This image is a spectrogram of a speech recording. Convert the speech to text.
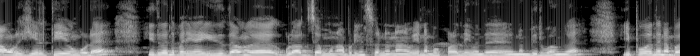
அவங்களுக்கு ஹெல்த்தியும் கூட. இது வந்து பார்த்திங்கன்னா இதுதாங்க குலாப் ஜாமுன் அப்படின்னு சொன்னனாவே நம்ம குழந்தைங்க வந்து நம்பிடுவாங்க இப்போ வந்து நம்ம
